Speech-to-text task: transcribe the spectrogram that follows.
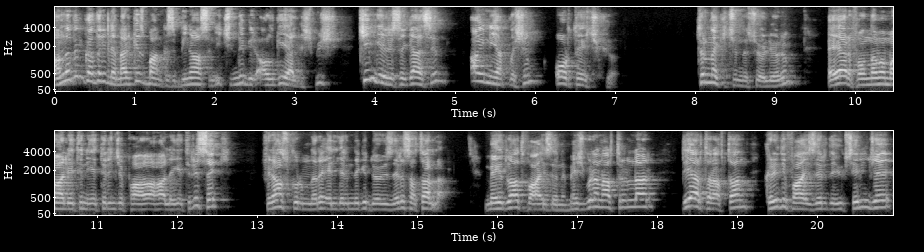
Anladığım kadarıyla Merkez Bankası binasının içinde bir algı yerleşmiş. Kim gelirse gelsin aynı yaklaşım ortaya çıkıyor. Tırnak içinde söylüyorum. Eğer fonlama maliyetini yeterince pahalı hale getirirsek finans kurumları ellerindeki dövizleri satarlar mevduat faizlerini mecburen artırırlar. Diğer taraftan kredi faizleri de yükselince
